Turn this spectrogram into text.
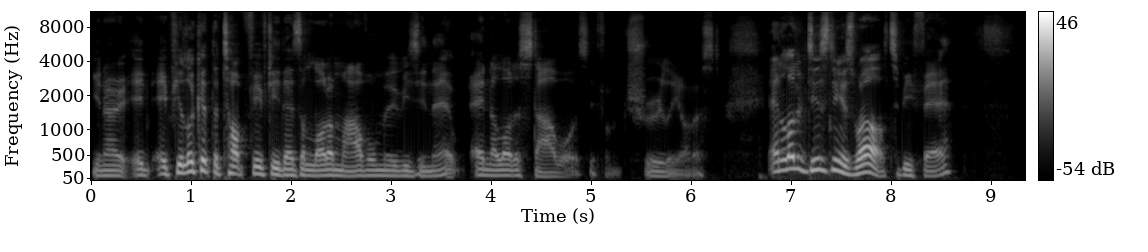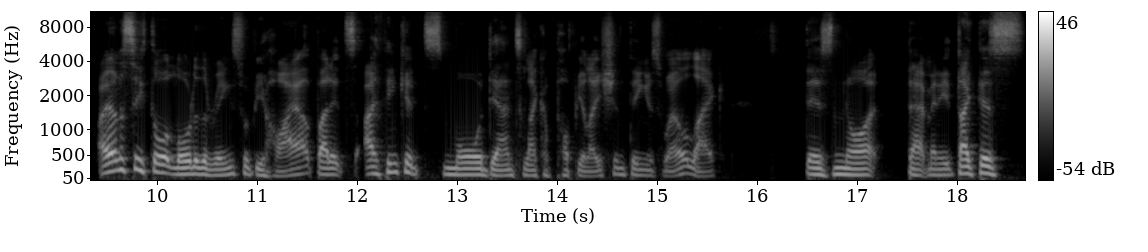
You know, it, if you look at the top 50, there's a lot of Marvel movies in there and a lot of Star Wars, if I'm truly honest. And a lot of Disney as well, to be fair. I honestly thought Lord of the Rings would be higher, but it's I think it's more down to like a population thing as well. Like there's not that many like there's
